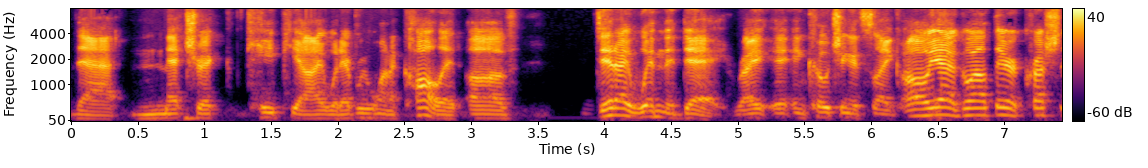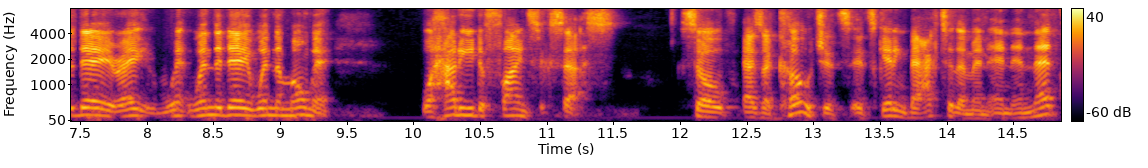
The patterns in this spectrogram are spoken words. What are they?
that metric, KPI, whatever we want to call it, of did I win the day? Right. In coaching, it's like, oh yeah, go out there, crush the day, right? Win, win the day, win the moment. Well, how do you define success? So as a coach, it's it's getting back to them, and and and that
